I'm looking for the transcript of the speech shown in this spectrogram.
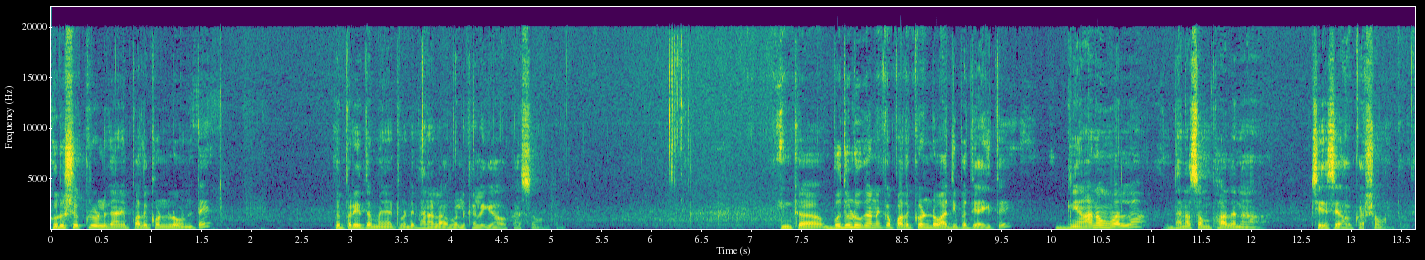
గురుశుక్రులు కానీ పదకొండులో ఉంటే విపరీతమైనటువంటి ధనలాభాలు కలిగే అవకాశం ఉంటుంది. ఇంకా బుధుడు కనుక పదకొండవ అధిపతి అయితే జ్ఞానం వల్ల ధన సంపాదన చేసే అవకాశం ఉంటుంది.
